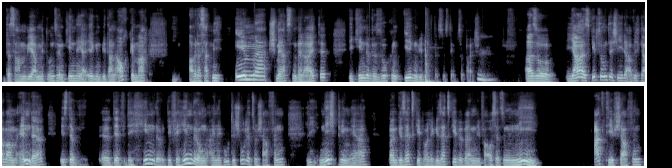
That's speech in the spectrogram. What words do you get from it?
das haben wir mit unseren Kindern ja irgendwie dann auch gemacht, aber das hat mich immer Schmerzen bereitet, die Kinder versuchen irgendwie durch das System zu peitschen. Mhm. Also ja, es gibt Unterschiede, aber ich glaube, am Ende ist der, äh, der, die, Hinderung, die Verhinderung, eine gute Schule zu schaffen, liegt nicht primär beim Gesetzgeber, weil die Gesetzgeber werden die Voraussetzungen nie aktiv schaffen,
